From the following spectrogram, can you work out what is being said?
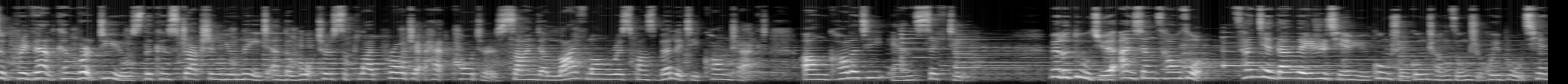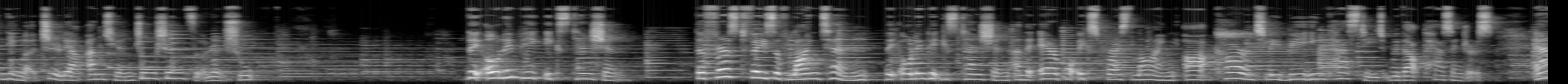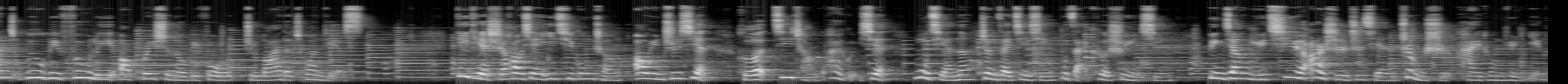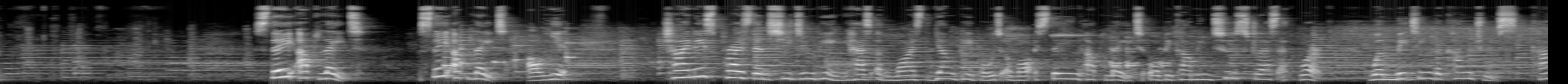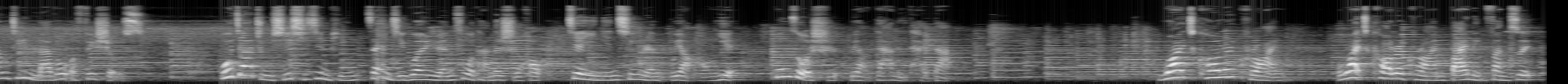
To prevent convert deals, the construction unit and the water supply project headquarters signed a lifelong responsibility contract on quality and safety. 为了杜绝暗箱操作，参建单位日前与供水工程总指挥部签订了质量安全终身责任书。The Olympic extension. The first phase of Line 10, the Olympic extension, and the Airport Express line are currently being tested without passengers and will be fully operational before July the 20th. 地铁十号线一期工程、奥运支线和机场快轨线目前呢正在进行不载客试运行，并将于七月二十日之前正式开通运营。Stay up late, stay up late，熬夜。Chinese President Xi Jinping has advised young people to avoid staying up late or becoming too stressed at work when meeting the country's county level officials. 国家主席习近平在县级官员座谈的时候，建议年轻人不要熬夜，工作时不要压力太大。White collar crime, white collar crime 白领犯罪，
